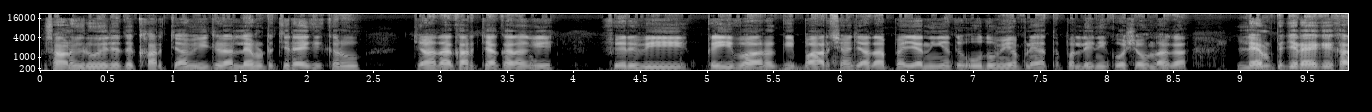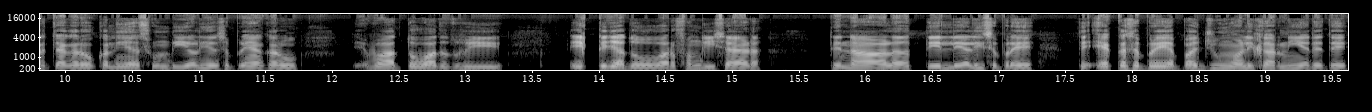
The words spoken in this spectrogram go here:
ਕਿਸਾਨ ਵੀਰੋ, ਇਹਦੇ ਤੇ ਖਰਚਾ ਵੀ ਜਿਹੜਾ ਲਿਮਟ 'ਚ ਰਹਿ ਕੇ ਕਰੋ, ਜ਼ਿਆਦਾ ਖਰਚਾ ਕਰਾਂਗੇ। ਫਿਰ ਵੀ ਕਈ ਵਾਰ ਕਿ ਬਾਰਿਸ਼ਾਂ ਜ਼ਿਆਦਾ ਪੈ ਜਾਂਦੀਆਂ ਤੇ ਉਦੋਂ ਵੀ ਆਪਣੇ ਹੱਥ ਪੱਲੇ ਨਹੀਂ ਕੁਛ ਆਉਂਦਾਗਾ ਲਿਮਟ 'ਚ ਰਹਿ ਕੇ ਖਰਚਾ ਕਰੋ, ਕੱਲੀਆਂ ਸੁੰਡੀ ਵਾਲੀਆਂ ਸਪਰੇਆਂ ਕਰੋ। ਤੇ ਵੱਧ ਤੋਂ ਵੱਧ ਤੁਸੀਂ ਇੱਕ ਜਾਂ ਦੋ ਵਾਰ ਫੰਗੀਸਾਈਡ ਤੇ ਨਾਲ ਤੇਲੇ ਵਾਲੀ ਸਪਰੇਅ ਤੇ ਇੱਕ ਸਪਰੇਅ ਆਪਾਂ ਜੂ ਵਾਲੀ ਕਰਨੀ ਹੈ ਇਹਦੇ ਤੇ।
